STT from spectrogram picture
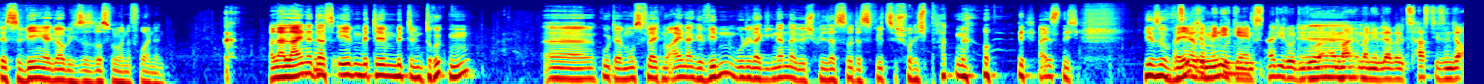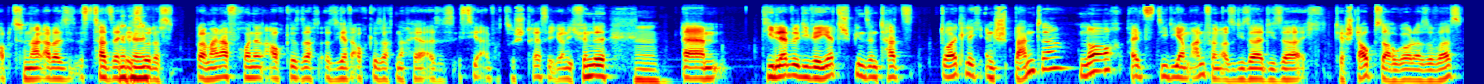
desto weniger glaube ich, ist es was für meine Freundin. Weil alleine das eben mit dem, mit dem Drücken, äh, gut, da muss vielleicht nur einer gewinnen, wo du da gegeneinander gespielt hast, so, das wird sich schon nicht packen. ich weiß nicht. Hier so das sind ja so Minigames, ne, die du, die äh. du immer, immer in den Levels hast, die sind ja optional, aber es ist tatsächlich okay. so, dass bei meiner Freundin auch gesagt, also sie hat auch gesagt nachher, also es ist hier einfach zu stressig. Und ich finde, ja. ähm, die Level, die wir jetzt spielen, sind tatsächlich deutlich entspannter noch als die, die am Anfang, also dieser, dieser, der Staubsauger oder sowas.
